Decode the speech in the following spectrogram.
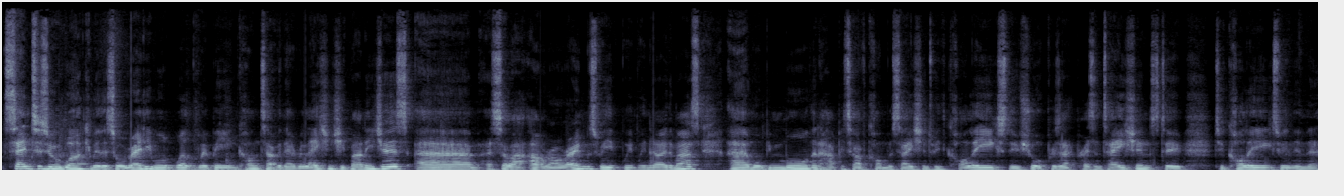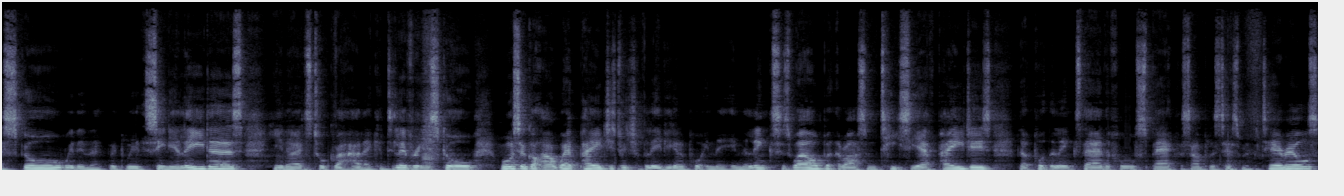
centres who are working with us already will, will, will be in contact with their relationship managers. Um, so our, RMs, we, we, we, know them as, um, will be more than happy to have conversations with colleagues, do short present presentations to to colleagues within their school, within the, with, with senior leaders, you know, to talk about how they can deliver in school. We've also got our web pages, which I believe you're going to put in the in the links as well. But there are some TCF pages that put the links there, the full spec, the sample assessment materials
